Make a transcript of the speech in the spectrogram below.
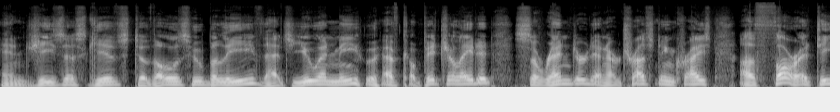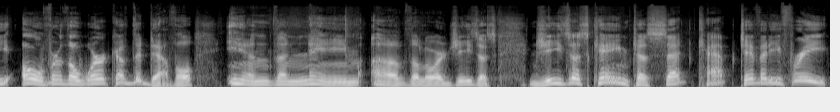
and Jesus gives to those who believe, that's you and me who have capitulated, surrendered, and are trusting Christ, authority over the work of the devil in the name of the Lord Jesus. Jesus came to set captivity free.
